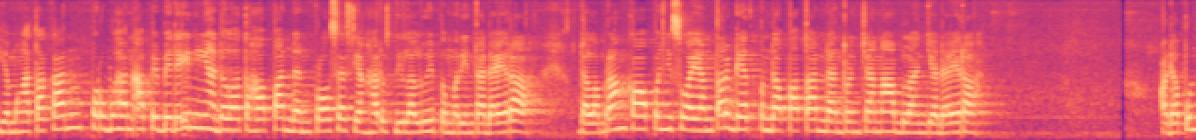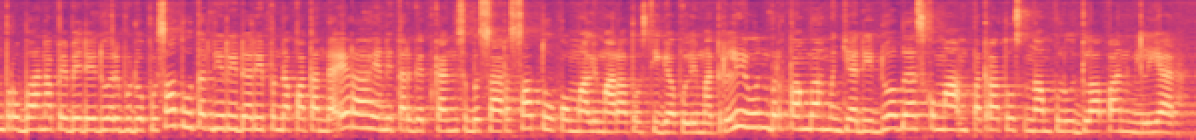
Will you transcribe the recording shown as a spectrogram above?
Ia mengatakan perubahan APBD ini adalah tahapan dan proses yang harus dilalui pemerintah daerah dalam rangka penyesuaian target pendapatan dan rencana belanja daerah. Adapun perubahan APBD 2021 terdiri dari pendapatan daerah yang ditargetkan sebesar 1,535 triliun bertambah menjadi 12,468 miliar.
